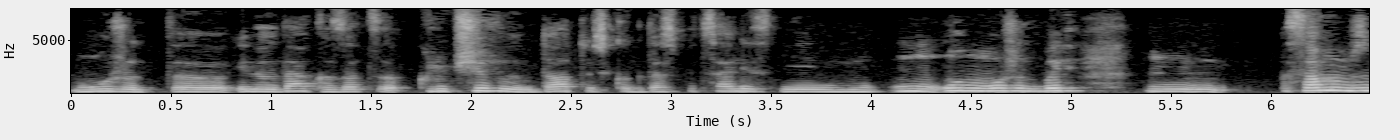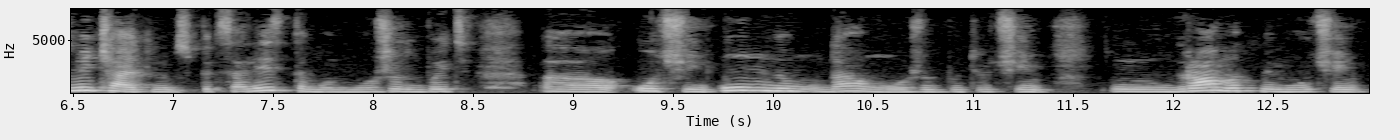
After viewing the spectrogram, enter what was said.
может э, иногда оказаться ключевым, да, то есть когда специалист, он может быть самым замечательным специалистом, он может быть очень умным, да, может быть очень грамотным, очень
